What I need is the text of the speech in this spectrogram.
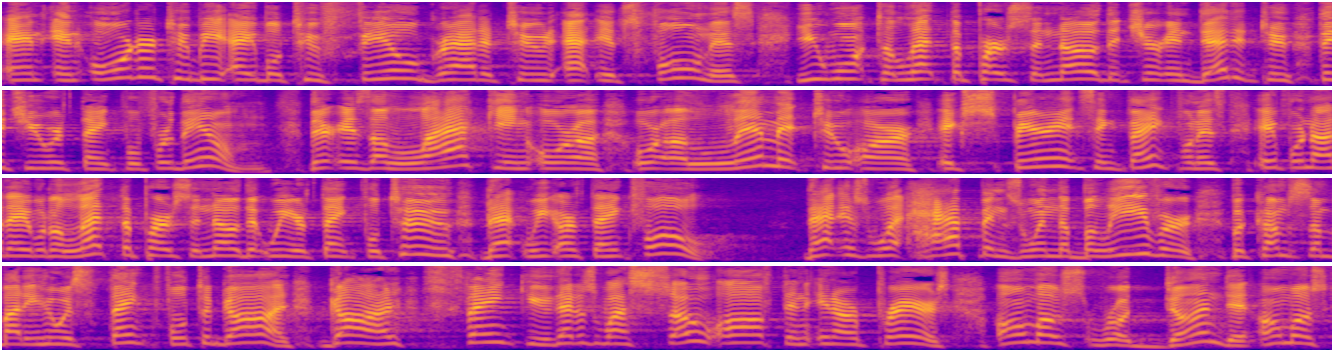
And in order to be able to feel gratitude at its fullness, you want to let the person know that you're indebted to, that you are thankful for them. There is a lacking or a, or a limit to our experiencing thankfulness if we're not able to let the person know that we are thankful to, that we are thankful. That is what happens when the believer becomes somebody who is thankful to God. God, thank you. That is why so often in our prayers, almost redundant, almost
